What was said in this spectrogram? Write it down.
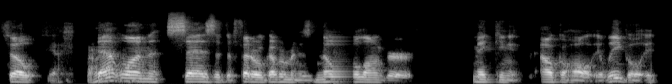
So yes, Uh-huh. that one says that the federal government is no longer making alcohol illegal. It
